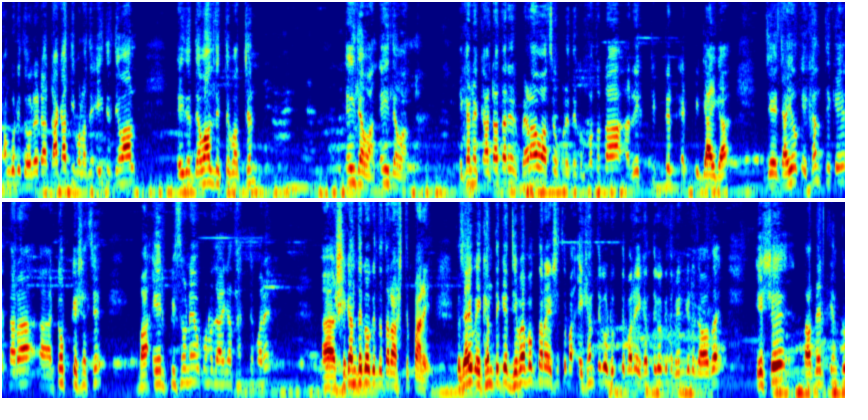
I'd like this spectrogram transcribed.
সংগঠিত হলো, এটা ডাকাতি বলা যায়। এই যে দেওয়াল, এই যে দেওয়াল দেখতে পাচ্ছেন। এই দেওয়াল এই দেওয়াল। এখানে কাটাতারের বেড়াও আছে উপরে। দেখুন, কতটা রেস্ট্রিক্টেড একটি জায়গা। যে যাই হোক, এখান থেকে তারা টপকে এসেছে বা এর পিছনেও কোনো জায়গা থাকতে পারে। সেখান থেকেও কিন্তু তারা আসতে পারে। তো যাই হোক, এখান থেকে যেভাবে তারা এসেছে বা এখান থেকেও ঢুকতে পারে, এখান থেকেও কিন্তু মেন গেটে যাওয়া যায়। এসে তাদের কিন্তু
